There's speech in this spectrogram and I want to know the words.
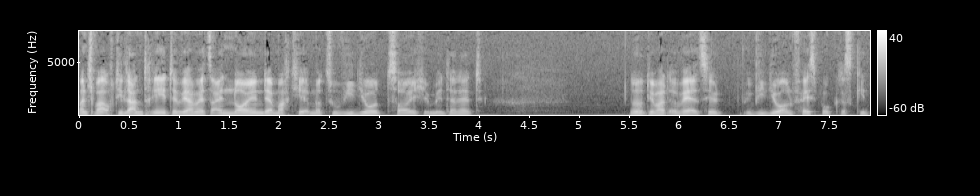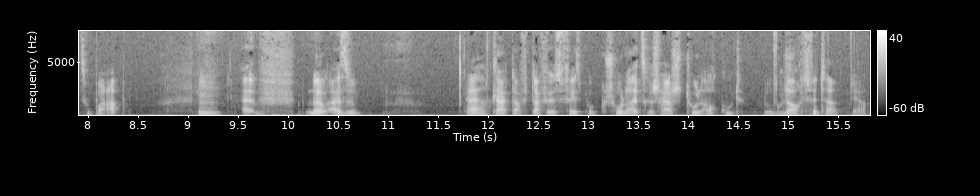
manchmal auch die Landräte. Wir haben jetzt einen neuen, der macht hier immer zu Videozeug im Internet. Ne? Dem hat irgendwer erzählt, Video und Facebook, das geht super ab. Hm. Äh, ne? Also Ja, klar, daf- dafür ist Facebook schon als Recherchetool auch gut. Logisch. Oder auch Twitter, ja.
